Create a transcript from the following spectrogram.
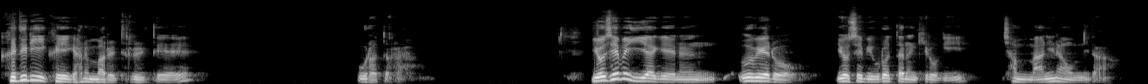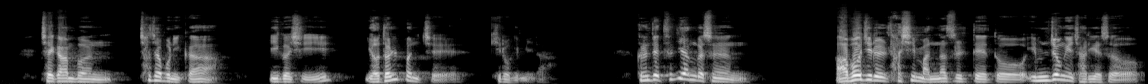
그들이 그에게 하는 말을 들을 때 울었더라. 요셉의 이야기에는 의외로 요셉이 울었다는 기록이 참 많이 나옵니다. 제가 한번 찾아보니까 이것이 여덟 번째 기록입니다. 그런데 특이한 것은 아버지를 다시 만났을 때도 임종의 자리에서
